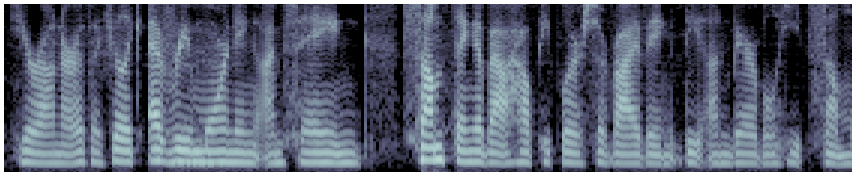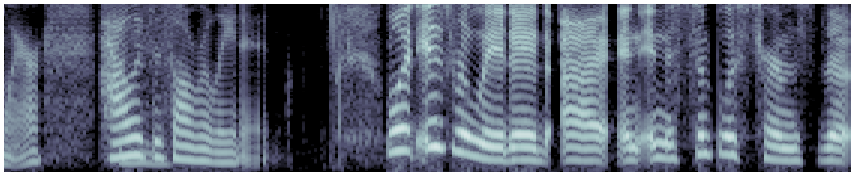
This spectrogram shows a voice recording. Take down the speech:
here on Earth. I feel like every Mm-hmm. morning I'm saying something about how people are surviving the unbearable heat somewhere. How is Mm-hmm. this all related? Well, it is related, uh, and in the simplest terms, the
